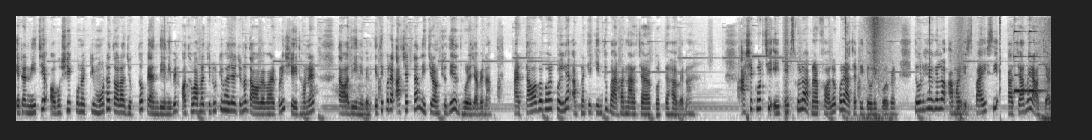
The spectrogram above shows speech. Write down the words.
এটার নিচে অবশ্যই কোনো একটি মোটা তলাযুক্ত প্যান দিয়ে নেবেন অথবা আমরা যে রুটি ভাজার জন্য তাওয়া ব্যবহার করি সেই ধরনের তাওয়া দিয়ে নেবেন। এতে করে আচারটা নিচের অংশ দিয়ে ধরে যাবে না। আর তাওয়া ব্যবহার করলে আপনাকে কিন্তু বারবার নাড়াচাড়া করতে হবে না। আশা করছি এই টিপসগুলো আপনারা ফলো করে আচারটি তৈরি করবেন। তৈরি হয়ে গেল আমার স্পাইসি কাঁচা আমের আচার।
